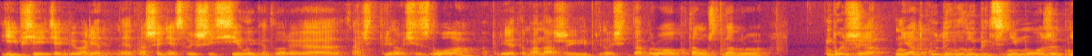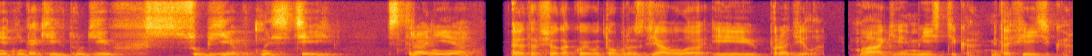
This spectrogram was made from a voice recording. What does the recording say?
и все эти амбивалентные отношения с высшей силой, которая, значит, приносит зло, а при этом она же и приносит добро, потому что добро больше ниоткуда вылупиться не может, нет никаких других субъектностей в стране. Это все такой вот образ дьявола и породило. Магия, мистика, метафизика.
